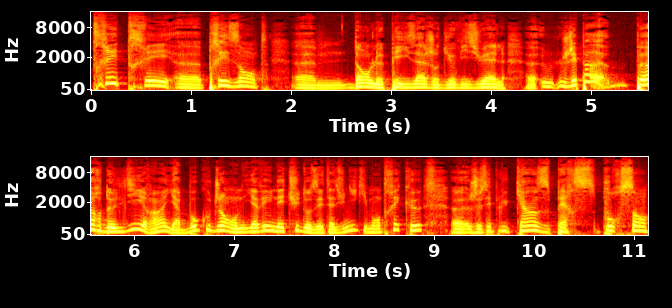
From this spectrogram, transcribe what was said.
très très euh, présente euh, dans le paysage audiovisuel. Euh, J'ai pas peur de le dire. Hein, il y a beaucoup de gens. il y avait une étude aux États-Unis qui montrait que euh, je sais plus 15%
